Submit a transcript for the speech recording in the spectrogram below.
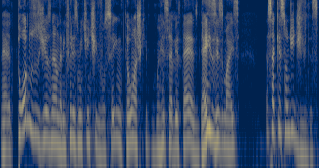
né? Todos os dias, né, André? Infelizmente, a gente, você, então, acho que recebe até 10 vezes mais essa questão de dívidas.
